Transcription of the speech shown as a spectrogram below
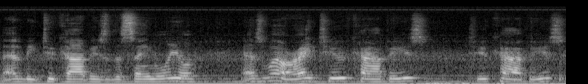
that would be two copies of the same allele as well, right? Two copies, two copies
